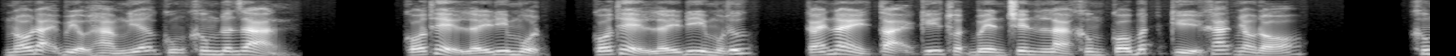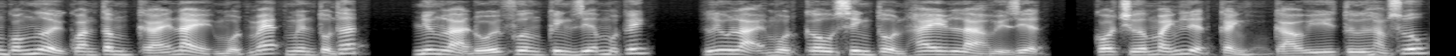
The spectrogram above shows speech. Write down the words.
nó đại biểu hàm nghĩa cũng không đơn giản. Có thể lấy đi một, có thể lấy đi một ức, cái này tại kỹ thuật bên trên là không có bất kỳ khác nhau đó. Không có người quan tâm cái này một mét nguyên tổn thất, nhưng là đối phương kinh diễm một kích, lưu lại một câu sinh tồn hay là hủy diệt, có chứa mãnh liệt cảnh cáo ý tứ hàm xúc,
